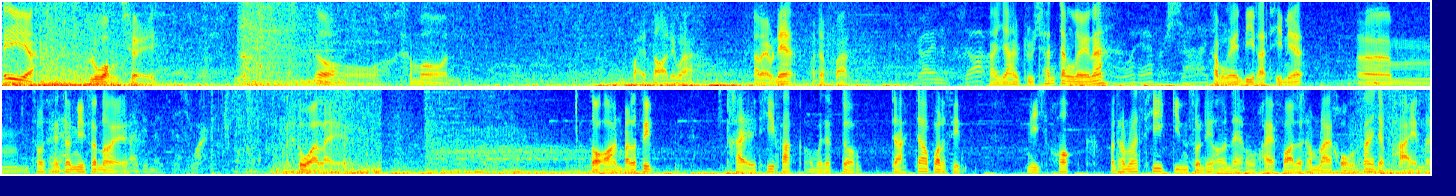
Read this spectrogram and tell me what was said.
เอ้ยอะล่วงเฉย โอ้คมอน ไปต่อดีกว่า อะไรวะเนี่ย what the fuck Trying to stop. พยายามจูชั้นจังเลยนะทำไงดีล่ะทีเนี้ยเอ่อโทษใช้เจ้านี้ซะหน่อย ตัวอะไร ตัวอ่อนปรสิตไข่ที่ฟักออกมาจากตัวจากเจ้าปรสิตนิฮอกมาทำหน้าที่กินส่วนที่อ่อนแอของไข่ฟอสและทำลายโครงสร้างจากภายใน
